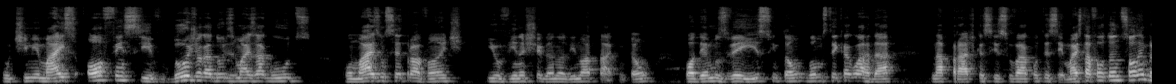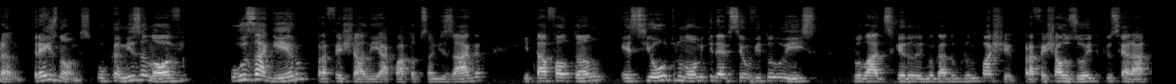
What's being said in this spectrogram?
um time mais ofensivo. Dois jogadores mais agudos, com mais um centroavante e o Vina chegando ali no ataque. Então, podemos ver isso. Então, vamos ter que aguardar na prática se isso vai acontecer. Mas está faltando só lembrando: três nomes: o camisa 9, o zagueiro, para fechar ali a quarta opção de zaga, e está faltando esse outro nome que deve ser o Vitor Luiz para o lado esquerdo ali no lugar do Bruno Pacheco, para fechar os oito que o Ceará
